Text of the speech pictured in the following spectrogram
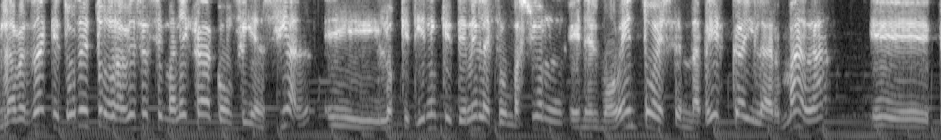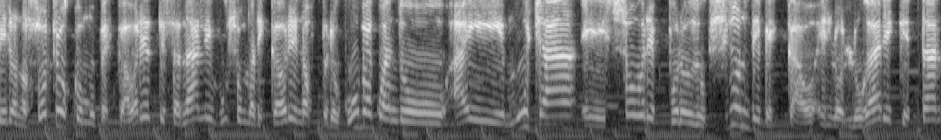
La verdad es que todo esto a veces se maneja confidencial. Eh, los que tienen que tener la información en el momento es en la pesca y la armada. Eh, pero nosotros como pescadores artesanales, buzos mariscadores, nos preocupa cuando hay mucha eh, sobreproducción de pescado en los lugares que están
